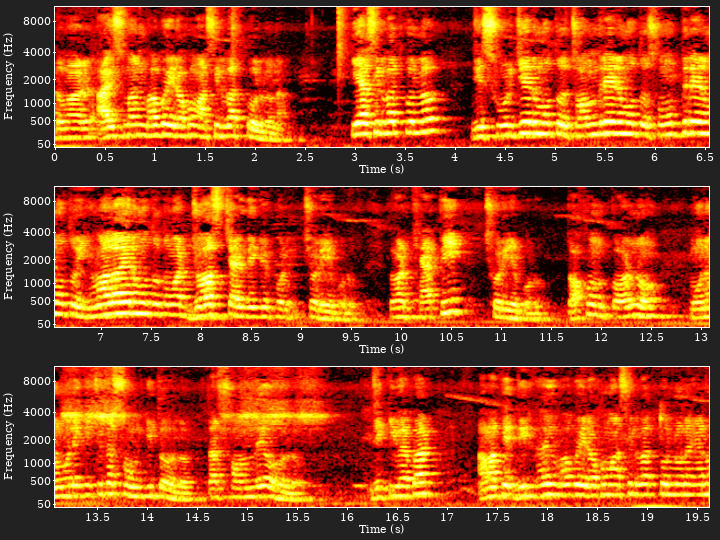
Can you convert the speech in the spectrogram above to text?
তোমার আয়ুষ্মান ভাবো এরকম আশীর্বাদ করল না। কি আশীর্বাদ করল? যে সূর্যের মতো, চন্দ্রের মতো, সমুদ্রের মতো, হিমালয়ের মতো তোমার যশ চারিদিকে ছড়িয়ে পড়ুক। তোমার খ্যাতি ছড়িয়ে পড়ুক। তখন কর্ণ মনে মনে কিছুটা শঙ্কিত হলো, তার সন্দেহ হলো। যে কি ব্যাপার? আমাকে দীর্ঘায়ু ভাবে এরকম আশীর্বাদ করল না কেন?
